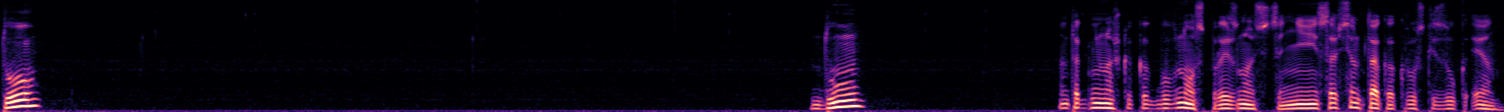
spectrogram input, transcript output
Ту. Ду. Он так немножко как бы в нос произносится. Не совсем так, как русский звук «н».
